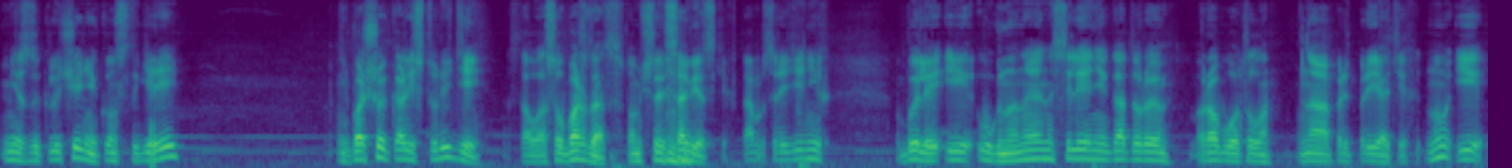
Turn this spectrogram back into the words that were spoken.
мест заключения концлагерей большое количество людей стало освобождаться, в том числе и советских. Там среди них были и угнанное население, которое работало на предприятиях, ну и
